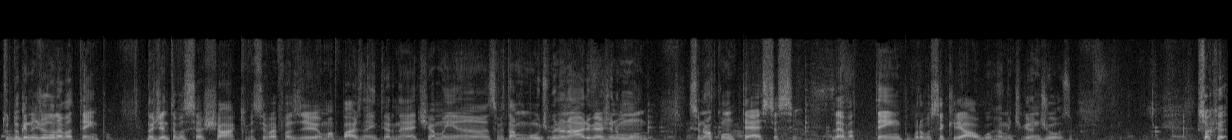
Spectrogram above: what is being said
tudo grandioso leva tempo. Não adianta você achar que você vai fazer uma página na internet e amanhã você vai estar multimilionário viajando o mundo. Isso não acontece assim. Leva tempo para você criar algo realmente grandioso. Só que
